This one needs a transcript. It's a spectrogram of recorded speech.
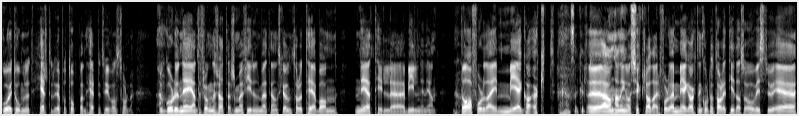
gå i to minutter helt til du er på toppen, helt til Tryvannstårnet. Så går du ned igjen til Frognerseter, som er 400 meter gjennom skauen. Så tar du T-banen ned til uh, bilen din igjen. Da får du deg ei megaøkt. Ja, så kult. Uh, jeg og Henning har sykla der. Får du ei megaøkt. Den kommer til å ta litt tid, altså. Og hvis du er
